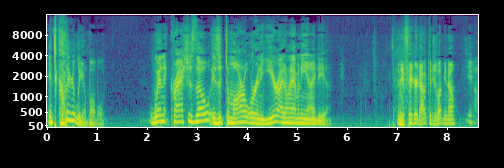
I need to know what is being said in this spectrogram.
It's clearly a bubble. When it crashes, though, is it tomorrow or in a year? I don't have any idea. And you figure it out? Could you let me know? Yeah.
